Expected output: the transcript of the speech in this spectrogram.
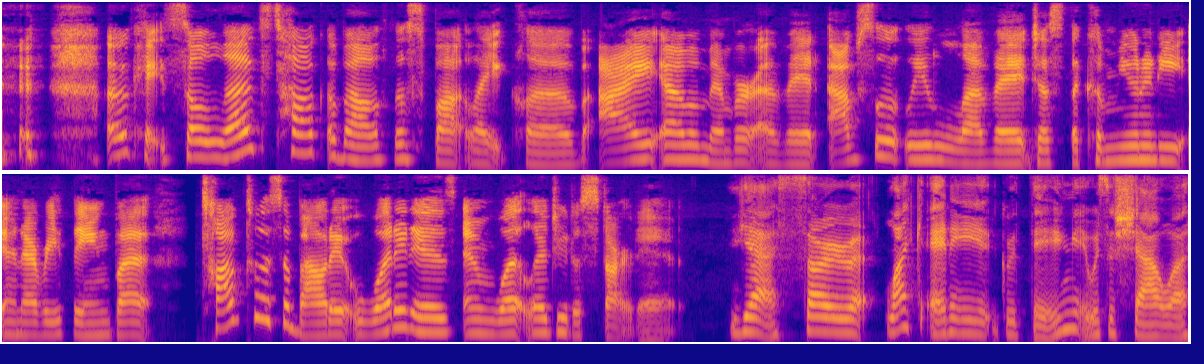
okay, so let's talk about the Spotlight Club. I am a member of it, absolutely love it, just the community and everything. But talk to us about it, what it is, and what led you to start it. Yes. So, like any good thing, it was a shower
